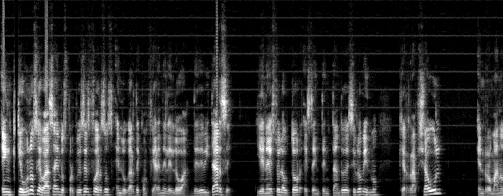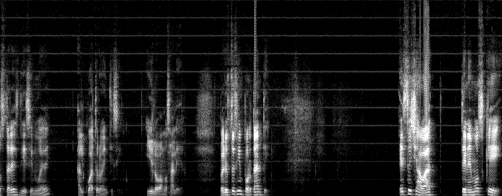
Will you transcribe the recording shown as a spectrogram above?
en que uno se basa en los propios esfuerzos en lugar de confiar en el Eloa debe evitarse. Y en esto el autor está intentando decir lo mismo que Rab Shaul en Romanos 3, 19 al 4, 25. Y lo vamos a leer. Pero esto es importante. Este Shabbat tenemos que,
